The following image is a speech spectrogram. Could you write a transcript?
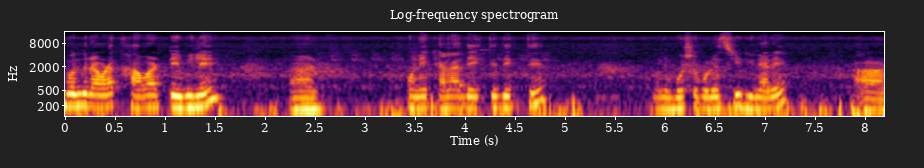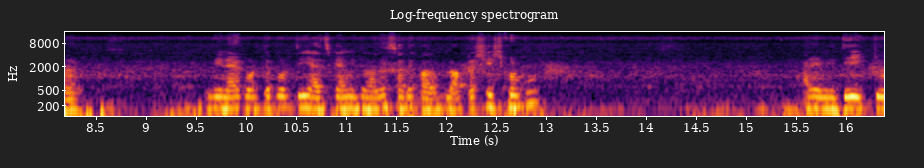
বন্ধুরা আমরা খাবার টেবিলে আর ফোনে খেলা দেখতে দেখতে মানে বসে পড়েছি ডিনারে আর ডিনার করতে করতেই আজকে আমি তোমাদের সাথে ব্লগটা শেষ করব। আর এমনিতেই একটু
